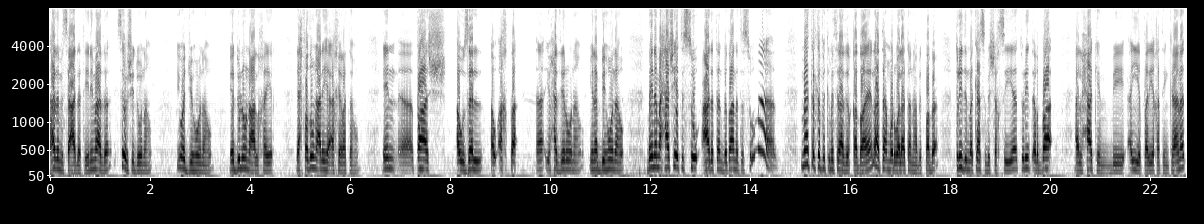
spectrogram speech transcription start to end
هذا من سعادته. لماذا؟ سيرشدونه يوجهونه يدلون على الخير يحفظون عليه آخرته. إن طاش أو زل أو أخطأ يحذرونه ينبهونه. بينما حاشية السوء عادة بطانة السوء ما ما تلتفت لمثل هذه القضايا. لا تأمر ولا تنهى بالطبع. تريد المكاسب الشخصية تريد إرضاء الحاكم بأي طريقة كانت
